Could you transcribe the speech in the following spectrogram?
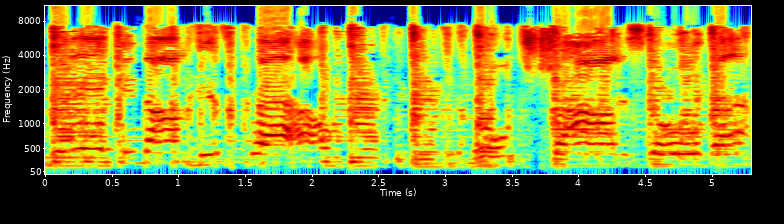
breaking on his crown. Old Charlie stole the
